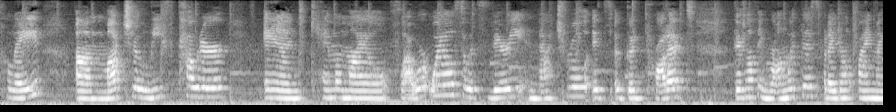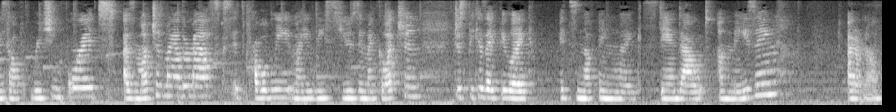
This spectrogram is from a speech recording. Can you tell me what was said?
clay um, matcha leaf powder, and chamomile flower oil. So it's very natural. It's a good product. There's nothing wrong with this, but I don't find myself reaching for it as much as my other masks. It's probably my least used in my collection just because I feel like it's nothing like stand out amazing. I don't know.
